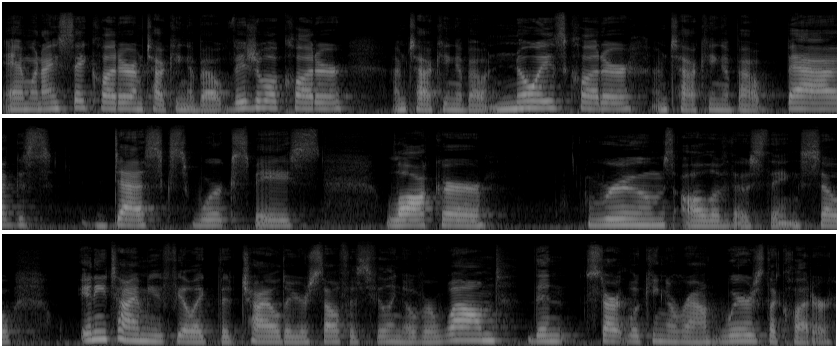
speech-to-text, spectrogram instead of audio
And when I say clutter, I'm talking about visual clutter, I'm talking about noise clutter, I'm talking about bags, desks, workspace, locker, rooms, all of those things. So anytime you feel like the child or yourself is feeling overwhelmed, then start looking around. Where's the clutter?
